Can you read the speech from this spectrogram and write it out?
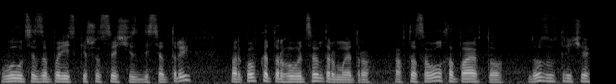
вулиця Запорізьке шосе 63, парковка торговий центр метро. Автосалон Хапай авто. До зустрічі!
